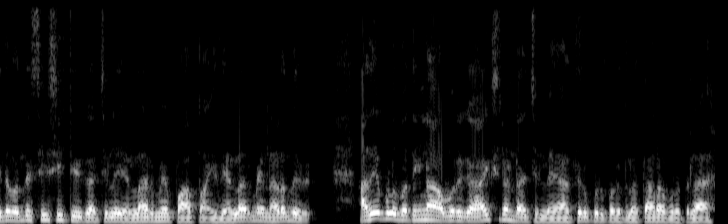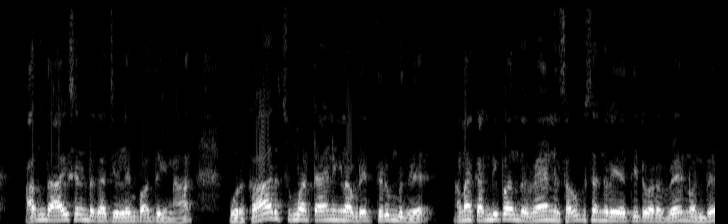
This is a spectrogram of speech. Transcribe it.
இதை வந்து சிசிடிவி காட்சியில் எல்லாருமே பார்த்தோம். இது எல்லாருமே நடந்தது. அதே போல் பார்த்தீங்கன்னா அவருக்கு ஆக்சிடென்ட் ஆச்சு இல்லையா திருப்பூர் பக்கத்தில் தாராபுரத்தில். அந்த ஆக்சிடென்ட் காட்சிகளையும் பார்த்தீங்கன்னா ஒரு கார் சும்மா டேனிங்கில் அப்படியே திரும்புது. ஆனால் கண்டிப்பாக இந்த வேன் சவுக்கு சங்கரை ஏற்றிட்டு வர வேன் வந்து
